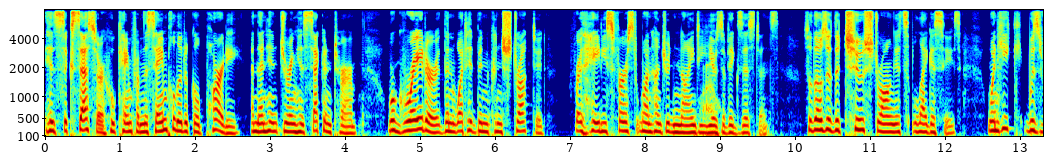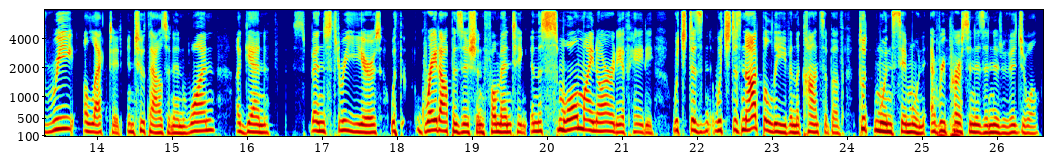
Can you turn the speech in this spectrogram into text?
his successor, who came from the same political party, and then hin- during his second term, were greater than what had been constructed for Haiti's first 190 years of existence. So those are the two strongest legacies. When he was re-elected in 2001, again spends three years with great opposition fomenting in the small minority of Haiti, which does which does not believe in the concept of tout moun c'est moun, every mm-hmm. person is an individual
